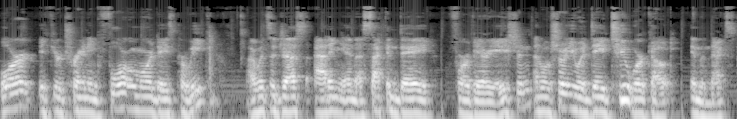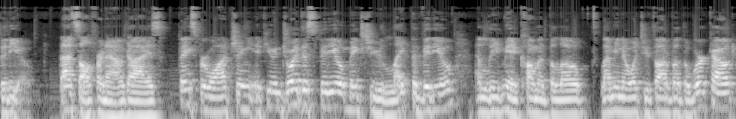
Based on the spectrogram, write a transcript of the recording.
or if you're training four or more days per week, I would suggest adding in a second day for variation, and we'll show you a day two workout in the next video. That's all for now, guys. Thanks for watching. If you enjoyed this video, make sure you like the video and leave me a comment below. Let me know what you thought about the workout.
